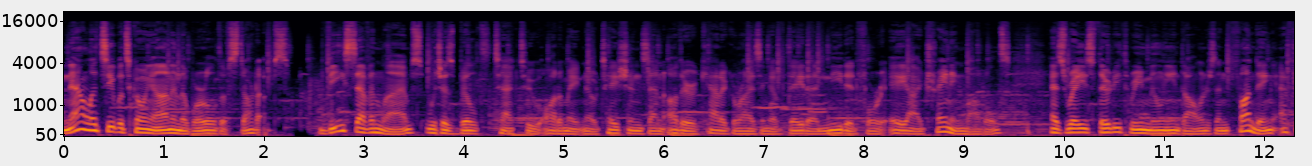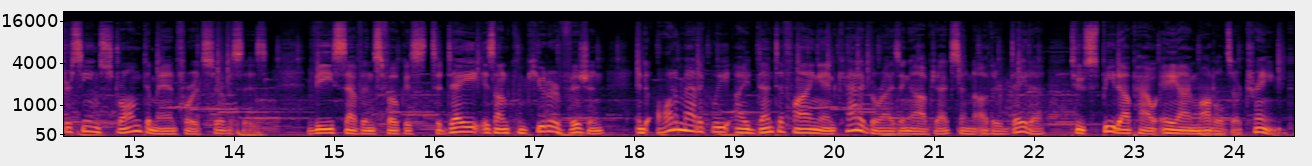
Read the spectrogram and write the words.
Now let's see what's going on in the world of startups. V7 Labs, which has built tech to automate notations and other categorizing of data needed for AI training models, has raised $33 million in funding after seeing strong demand for its services. V7's focus today is on computer vision and automatically identifying and categorizing objects and other data to speed up how AI models are trained.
